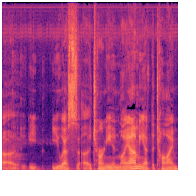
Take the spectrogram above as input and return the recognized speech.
uh, U.S. attorney in Miami at the time.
